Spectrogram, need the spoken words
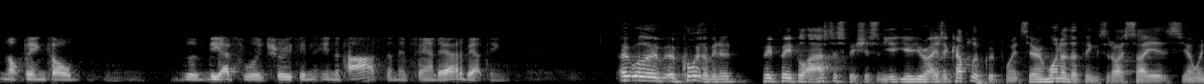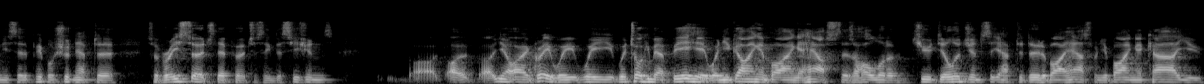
not being told the, the absolute truth in, in the past and they've found out about things. Oh, well, of course. I mean, people are suspicious, and you, you raise a couple of good points there. And one of the things that I say is, you know, when you say that people shouldn't have to sort of research their purchasing decisions, I, I, you know, I agree. We, we, we're talking about beer here. When you're going and buying a house, there's a whole lot of due diligence that you have to do to buy a house. When you're buying a car, you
